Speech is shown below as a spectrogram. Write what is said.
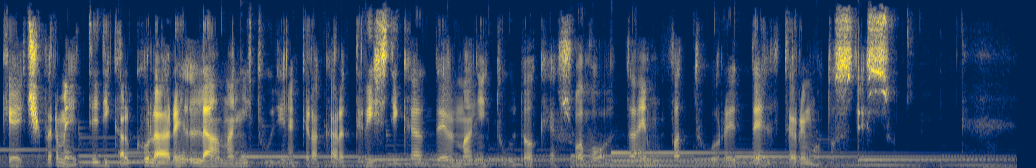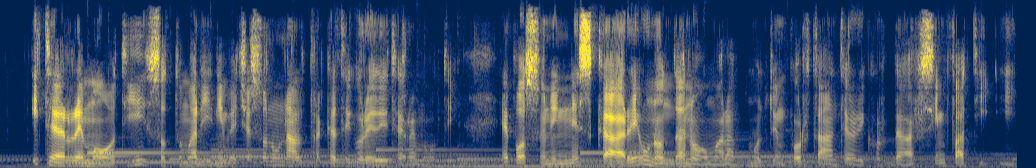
che ci permette di calcolare la magnitudine che è la caratteristica del magnitudo che a sua volta è un fattore del terremoto stesso. I terremoti sottomarini invece sono un'altra categoria di terremoti e possono innescare un'onda anomala, molto importante da ricordarsi. Infatti i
